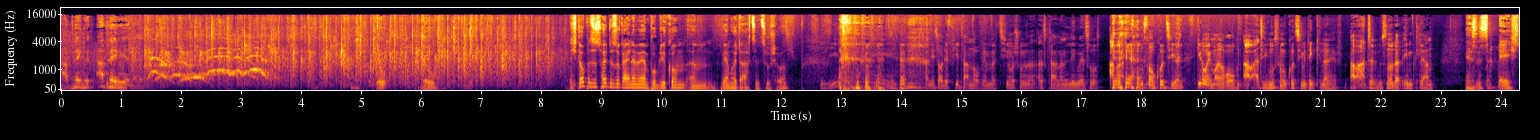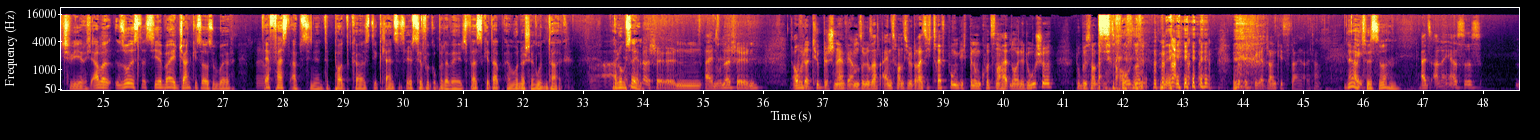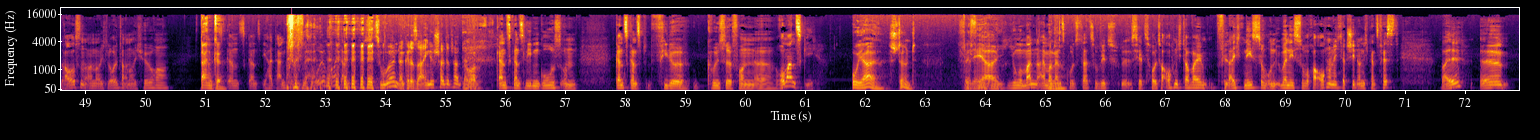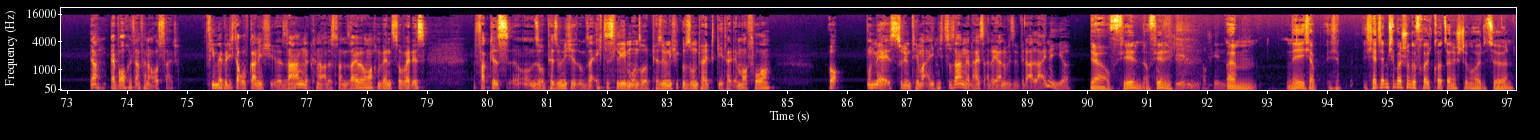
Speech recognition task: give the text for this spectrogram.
Abhängen mit Abhängen, Alter. Jo. Jo. Ich glaube, es ist heute sogar einer mehr im Publikum. Ähm, wir haben heute 18 Zuschauer. Yeah. Dann ist auch der vierte Anlauf. Wir haben jetzt hier schon gesagt, alles klar, dann legen wir jetzt los. Aber ich muss noch kurz hier, geh noch eben einen rauchen. Aber warte, ich muss noch mal kurz hier mit den Kindern helfen. Aber warte, wir müssen noch das eben klären. Es ist echt schwierig. Aber so ist das hier bei Junkies aus dem Web. Der fast abstinente Podcast, die kleinste Selbsthilfegruppe der Welt. Was geht ab? Einen wunderschönen guten Tag. Hallo Ein Marcel. wunderschön, ein wunderschön. Auch wieder typisch, ne? Wir haben so gesagt, 21.30 Uhr Treffpunkt. Ich bin um kurz nach halb neun in der Dusche. Du bist noch gar nicht zu Hause. richtiger Junkie-Style, Alter. Ja, Ey. was willst du machen? Als allererstes draußen an euch Leute, an euch Hörer. Danke. Ganz, ganz, ja, danke fürs Zuhören, danke fürs Zuhören, danke, dass er eingeschaltet hat, aber ganz, ganz lieben Gruß und ganz, ganz viele Grüße von äh, Romanski. Oh ja, stimmt. Vielleicht Der junge Mann, einmal ganz kurz dazu, wird, ist jetzt heute auch nicht dabei, vielleicht nächste und übernächste Woche auch noch nicht, das steht noch nicht ganz fest, weil, äh, ja, er braucht jetzt einfach eine Auszeit. Viel mehr will ich darauf gar nicht äh, sagen, das kann er alles dann selber machen, wenn es soweit ist. Fakt ist, unsere persönliche, unser echtes Leben, unsere persönliche Gesundheit geht halt immer vor. Ja, und mehr ist zu dem Thema eigentlich nicht zu sagen. Das heißt, Adriano, wir sind wieder alleine hier. Ja, auf jeden, auf jeden. Auf jeden, auf jeden. Ähm, nee, ich hab, ich hab, ich hätte mich aber schon gefreut, kurz seine Stimme heute zu hören.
